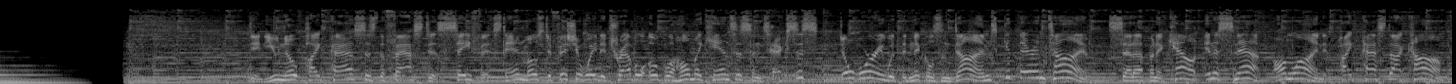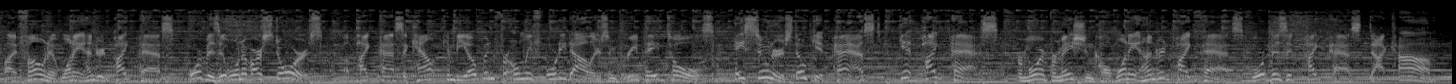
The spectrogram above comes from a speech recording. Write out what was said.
Did you know Pike Pass is the fastest, safest, and most efficient way to travel Oklahoma, Kansas, and Texas? Don't worry with the nickels and dimes, get there in time. Set up an account in a snap online at pikepass.com, by phone at 1 800 Pike Pass, or visit one of our stores. A Pike Pass account can be opened for only $40 in prepaid tolls. Hey, Sooners, don't get passed, get Pike Pass. For more information, call 1 800 Pike Pass or visit pikepass.com.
